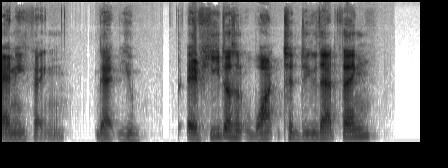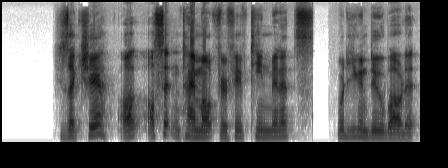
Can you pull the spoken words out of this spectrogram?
anything that you if he doesn't want to do that thing. He's like, "Sure, I'll I'll sit in timeout for 15 minutes. What are you going to do about it?"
